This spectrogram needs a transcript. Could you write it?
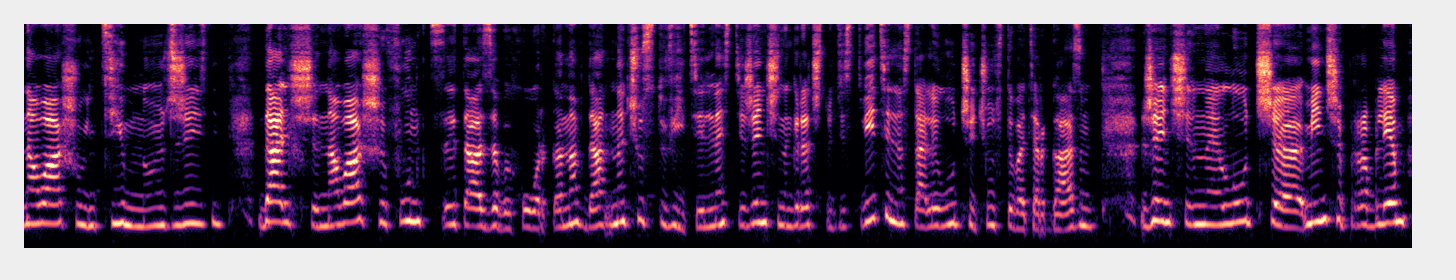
на вашу интимную жизнь, дальше на ваши функции тазовых органов, да, на чувствительность. И женщины говорят, что действительно стали лучше чувствовать оргазм. Женщины лучше, меньше проблем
